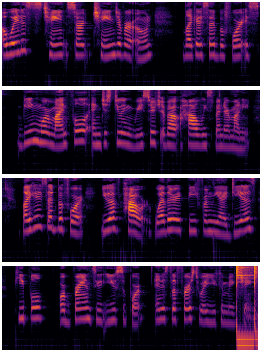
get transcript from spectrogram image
A way to start change of our own, like I said before, is being more mindful and just doing research about how we spend our money. Like I said before, you have power, whether it be from the ideas, people, or brands that you support, and it's the first way you can make change.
